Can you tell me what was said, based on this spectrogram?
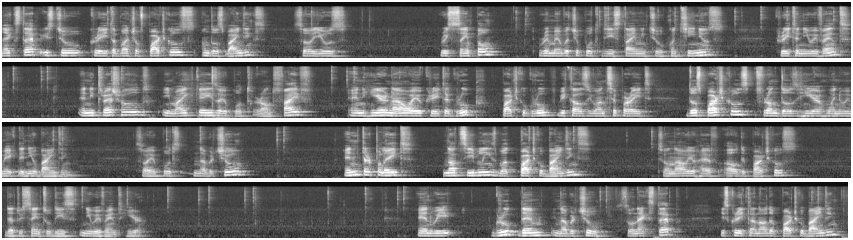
Next step is to create a bunch of particles on those bindings. So use resample. Remember to put this time into continuous. Create a new event. Any threshold, in my case I will put around 5. And here now I will create a group, particle group, because we want to separate those particles from those here when we make the new binding. So I will put number 2 and interpolate not siblings but particle bindings. So now you have all the particles that we send to this new event here. And we group them in number two. So next step is create another particle binding.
